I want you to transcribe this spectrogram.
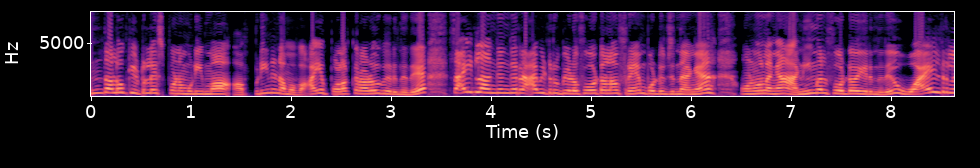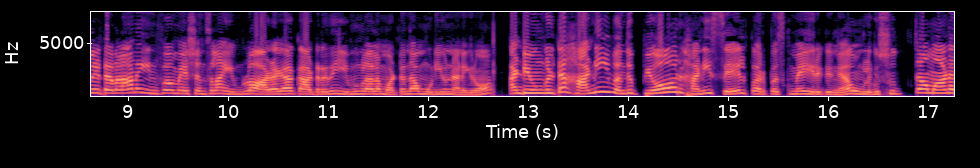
இந்த அளவுக்கு யூட்டிலைஸ் பண்ண முடியுமா? அப்படின்னு நம்ம வாயை பொழக்கிற அளவுக்கு இருந்தது. சைடில் அங்கங்கே ராபிட் ரூபியோட ஃபோட்டோலாம் ஃப்ரேம் போட்டு வச்சுருந்தாங்க. ஒன்றும் இல்லைங்க அனிமல் ஃபோட்டோ இருந்தது. வைல்ட் ரிலேட்டடான இன்ஃபர்மேஷன்ஸ்லாம் இவ்வளோ அழகாக காட்டுறது. இவங்களால மட்டும்தான் முடியும்னு நினைக்கிறோம். அண்ட் இவங்கள்ட்ட ஹனி வந்து பியோர் ஹனி சேல் பர்பஸ்க்குமே இருக்குங்க. உங்களுக்கு சுத்தமான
